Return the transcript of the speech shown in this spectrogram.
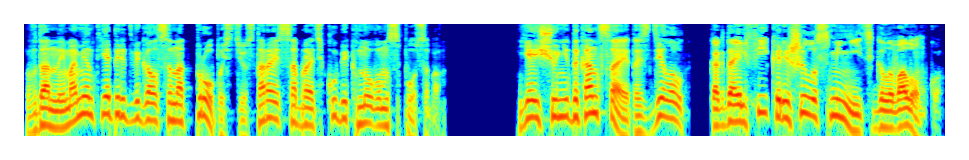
В данный момент я передвигался над пропастью, стараясь собрать кубик новым способом. Я еще не до конца это сделал, когда эльфийка решила сменить головоломку.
